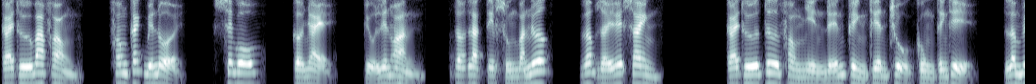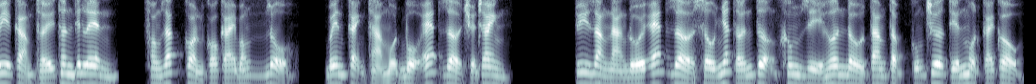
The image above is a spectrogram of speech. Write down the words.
Cái thứ ba phòng, phong cách biến đổi, xếp gỗ, cờ nhảy, cửu liên hoàn, tợ lặt tiệp súng bắn nước, gấp giấy hết xanh. Cái thứ tư phòng nhìn đến kình thiên trụ cùng tinh thỉ, Lâm Vi cảm thấy thân thiết lên, phòng rắc còn có cái bóng rổ, bên cạnh thả một bộ S giờ truyện tranh. Tuy rằng nàng đối S giờ sâu nhất ấn tượng không gì hơn đầu tam tập cũng chưa tiến một cái cầu,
